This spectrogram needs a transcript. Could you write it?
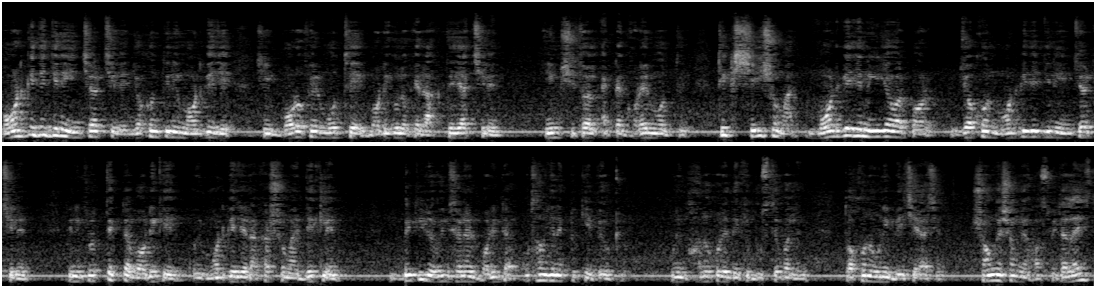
মর্গেজের যিনি ইনচার্জ ছিলেন, যখন তিনি মর্গেজে সেই বরফের মধ্যে বডিগুলোকে রাখতে যাচ্ছিলেন হিমশীতল একটা ঘরের মধ্যে, ঠিক সেই সময় মর্গেজে নিয়ে যাওয়ার পর যখন মর্গেজের যিনি ইনচার্জ ছিলেন, তিনি প্রত্যেকটা বডিকে ওই মর্গেজে রাখার সময় দেখলেন, বেটি রবিনসনের বডিটা কোথাও যেন একটু কেঁপে উঠল। উনি ভালো করে দেখে বুঝতে পারলেন, তখন উনি বেঁচে আছেন। সঙ্গে সঙ্গে হসপিটালাইজড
